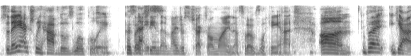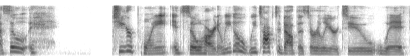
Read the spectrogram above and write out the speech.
So they actually have those locally because I've seen them. I just checked online. That's what I was looking at. Um, but yeah, so to your point, it's so hard. And we go, we talked about this earlier too with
